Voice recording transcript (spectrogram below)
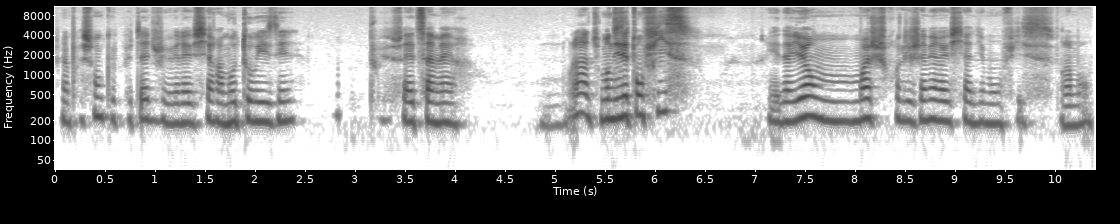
J'ai l'impression que peut-être je vais réussir à m'autoriser plus à être sa mère. Voilà, tout le monde disait ton fils. Et d'ailleurs, moi, je crois que j'ai jamais réussi à dire mon fils, vraiment.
